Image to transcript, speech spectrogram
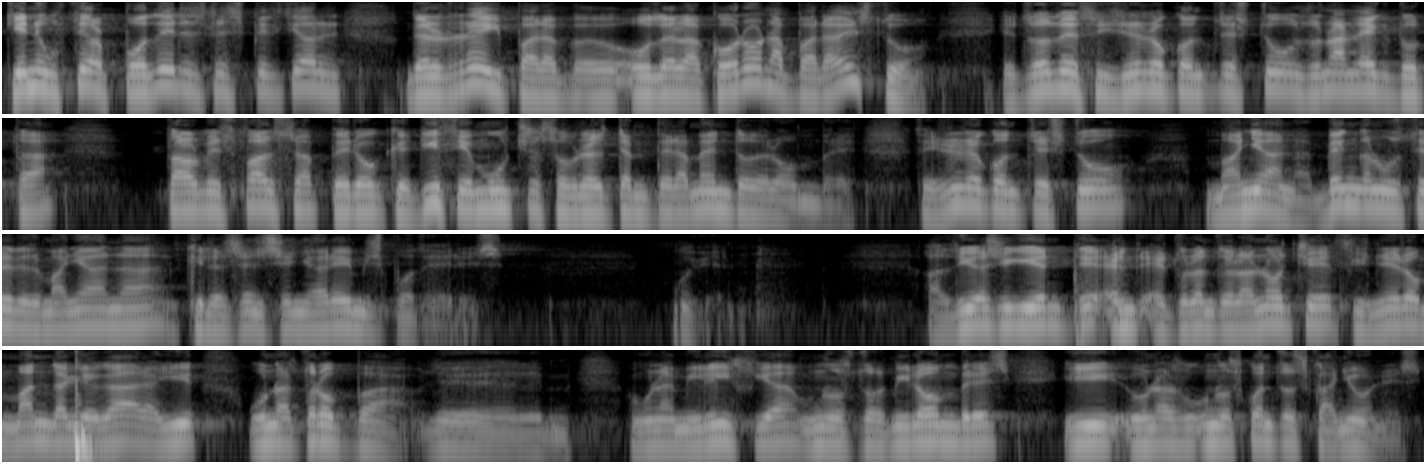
¿Tiene usted el poder especial del rey para, o de la corona para esto? Entonces Cisneros contestó, es una anécdota, tal vez falsa, pero que dice mucho sobre el temperamento del hombre. Cisneros contestó, mañana, vengan ustedes mañana que les enseñaré mis poderes. Al día siguiente, durante la noche, Cisneros manda llegar allí una tropa, de, una milicia, unos dos mil hombres y unos cuantos cañones.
